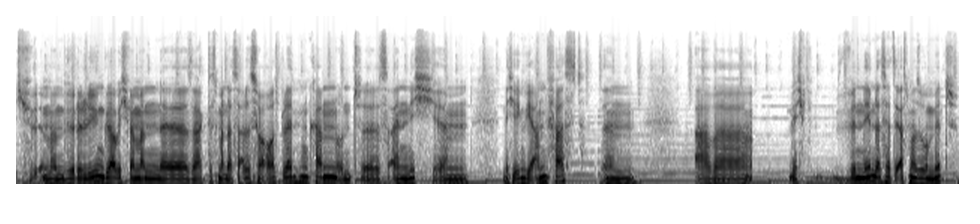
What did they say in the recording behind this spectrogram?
ich, man würde lügen, glaube ich, wenn man äh, sagt, dass man das alles so ausblenden kann und äh, das einen nicht, ähm, nicht irgendwie anfasst. Ähm, aber ich, wir nehmen das jetzt erstmal so mit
